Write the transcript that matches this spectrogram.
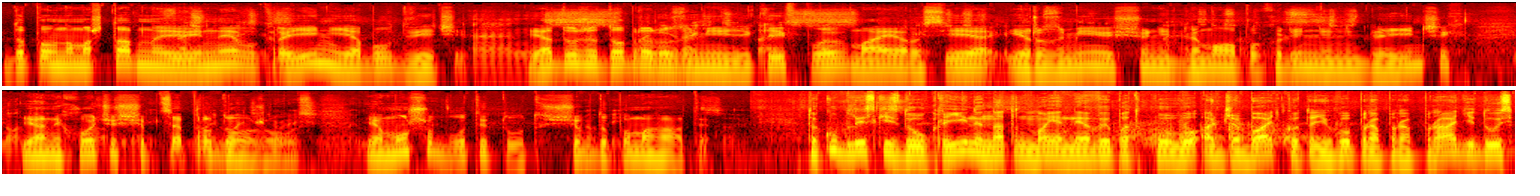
До повномасштабної війни в Україні я був двічі. Я дуже добре розумію, який вплив має Росія, і розумію, що ні для мого покоління, ні для інших. Я не хочу, щоб це продовжувалось. Я мушу бути тут, щоб допомагати. Таку близькість до України Натан має не випадково, адже батько та його прапрапрадідусь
